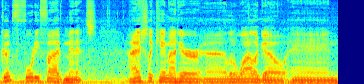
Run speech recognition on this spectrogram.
good 45 minutes. I actually came out here uh, a little while ago and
